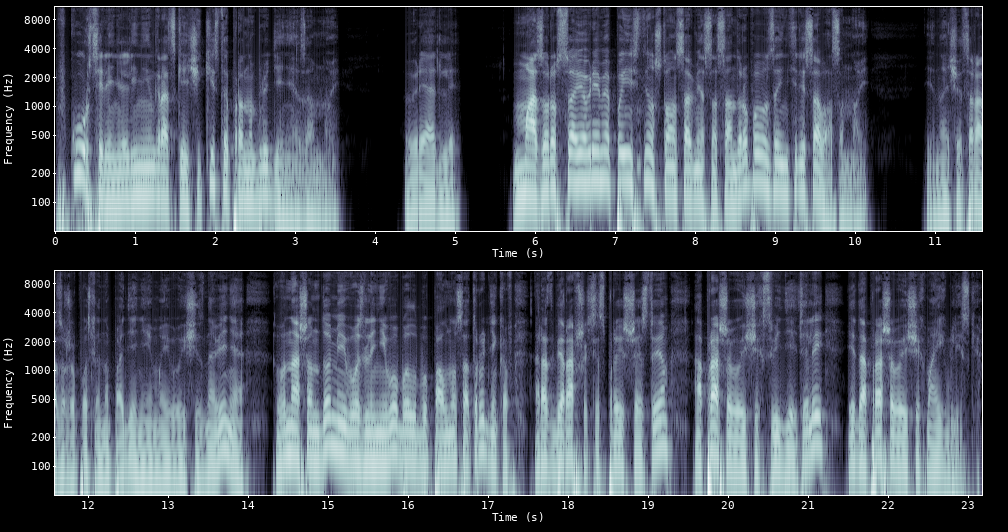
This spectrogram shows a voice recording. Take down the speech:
В курсе ли ленинградские чекисты про наблюдение за мной? Вряд ли. Мазуров в свое время пояснил, что он совместно с Андроповым заинтересовался мной. Иначе сразу же после нападения моего исчезновения в нашем доме и возле него было бы полно сотрудников, разбиравшихся с происшествием, опрашивающих свидетелей и допрашивающих моих близких.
